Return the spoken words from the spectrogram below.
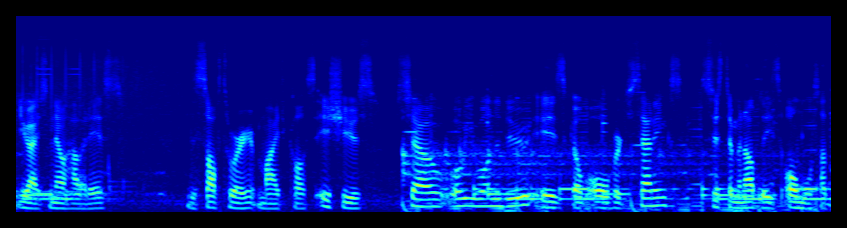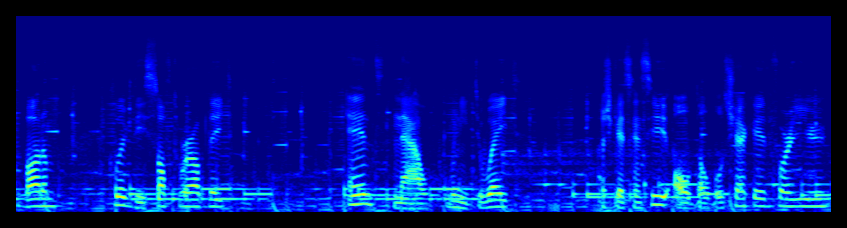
you guys know how it is the software might cause issues. So what we want to do is go over the settings, system and updates almost at the bottom, click the software update, and now we need to wait. As you guys can see, I'll double check it for you.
